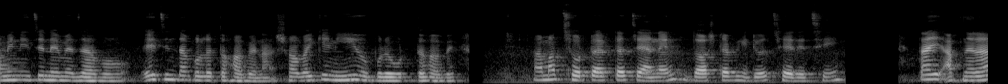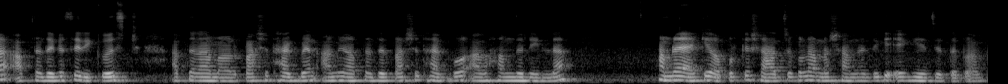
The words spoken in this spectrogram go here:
আমি নিচে নেমে যাব, এই চিন্তা করলে তো হবে না। সবাইকে নিয়ে উপরে উঠতে হবে। আমার ছোট্ট একটা চ্যানেল, দশটা ভিডিও ছেড়েছি। তাই আপনারা আপনাদের কাছে রিকোয়েস্ট আপনারা আমার পাশে থাকবেন, আমিও আপনাদের পাশে থাকব, আলহামদুলিল্লাহ। আমরা একে অপরকে সাহায্য করলে আমরা সামনের দিকে এগিয়ে যেতে পারব।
